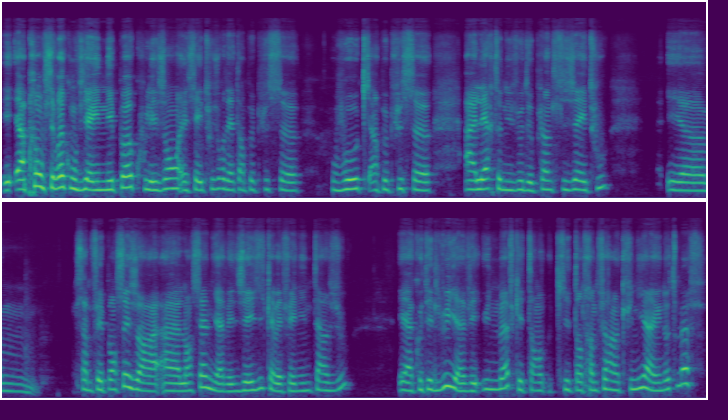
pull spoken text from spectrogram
Et après, c'est vrai qu'on vit à une époque où les gens essayent toujours d'être un peu plus woke, un peu plus alerte au niveau de plein de sujets et tout. Et ça me fait penser, genre, à, l'ancienne, il y avait Jay-Z qui avait fait une interview. Et à côté de lui, il y avait une meuf qui était en, qui était en train de faire un cuni à une autre meuf.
